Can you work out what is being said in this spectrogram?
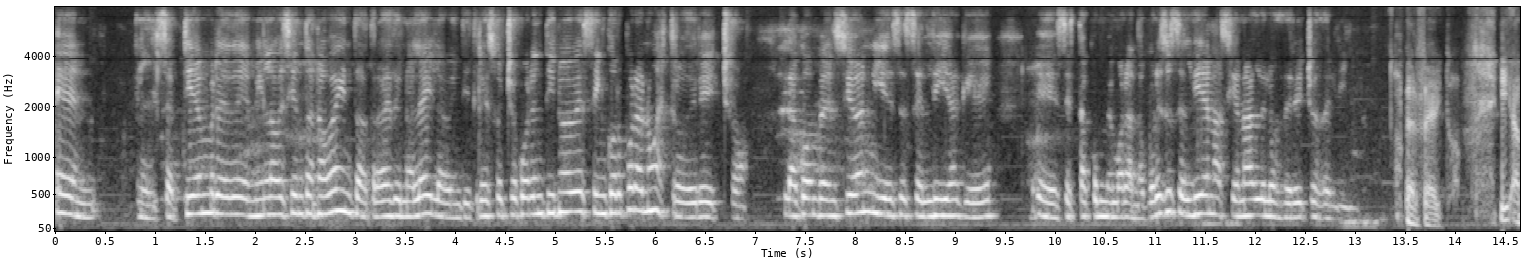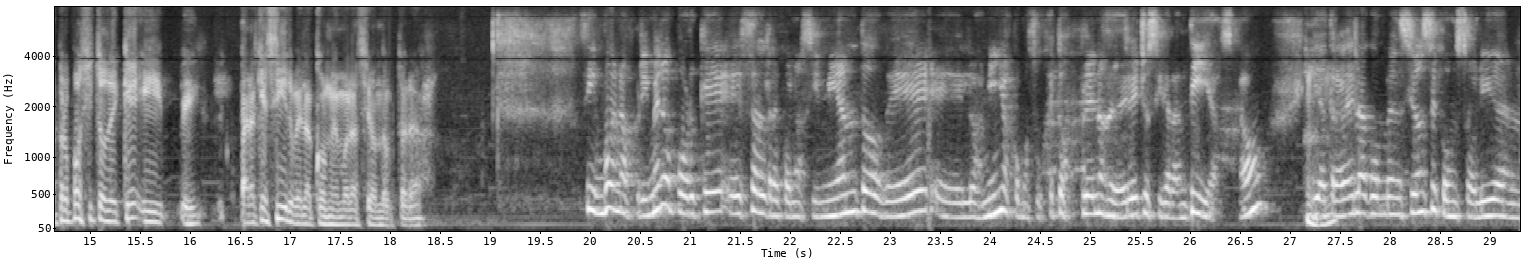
en el septiembre de 1990, a través de una ley, la 23849, se incorpora nuestro derecho la convención y ese es el día que eh, se está conmemorando. Por eso es el Día Nacional de los Derechos del Niño. Perfecto. Y a propósito de qué y, para qué sirve la conmemoración, doctora. Sí, bueno, primero porque es el reconocimiento de eh, los niños como sujetos plenos de derechos y garantías, ¿no? Y a través de la convención se consolidan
